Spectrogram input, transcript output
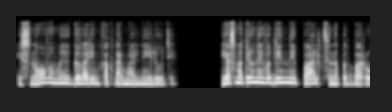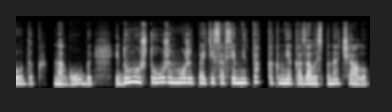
И снова мы говорим как нормальные люди. Я смотрю на его длинные пальцы, на подбородок, на губы и думаю, что ужин может пойти совсем не так, как мне казалось поначалу.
